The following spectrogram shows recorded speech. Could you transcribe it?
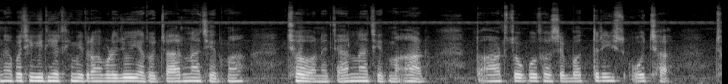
એના પછી વિદ્યાર્થી મિત્રો આપણે જોઈએ તો ચારના છેદમાં છ અને ચારના છેદમાં આઠ. તો આઠ ચોકો થશે બત્રીસ ઓછા છ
